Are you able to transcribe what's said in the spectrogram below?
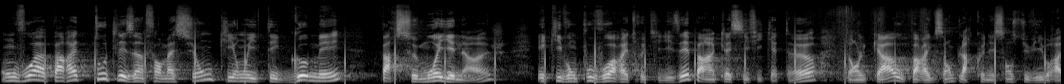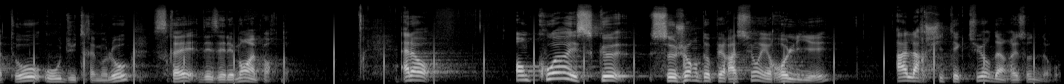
on voit apparaître toutes les informations qui ont été gommées par ce Moyen Âge et qui vont pouvoir être utilisées par un classificateur dans le cas où, par exemple, la reconnaissance du vibrato ou du trémolo seraient des éléments importants. Alors, en quoi est-ce que ce genre d'opération est relié à l'architecture d'un réseau de neurones?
